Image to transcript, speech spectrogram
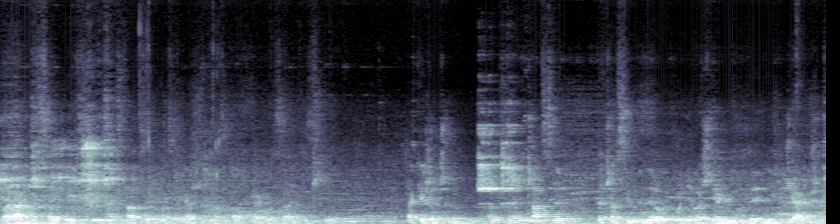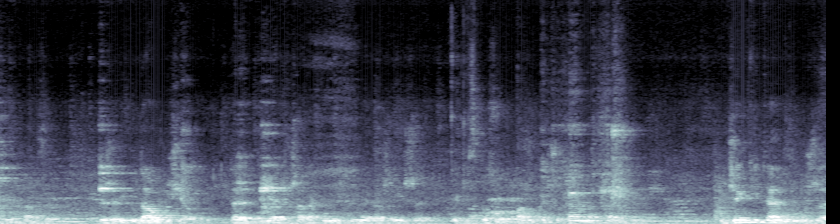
w Arabii Saudyjskiej, na stacjach, na na statkach oceanicznych. Takie rzeczy robiłem. Ale te czasy, te czasy minęły, ponieważ ja nigdy nie widziałem się w tej pracy. Jeżeli udało mi się te pierwsze rachunki najważniejsze w jakiś sposób opalić, to szukałem następnych. Dzięki temu, że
